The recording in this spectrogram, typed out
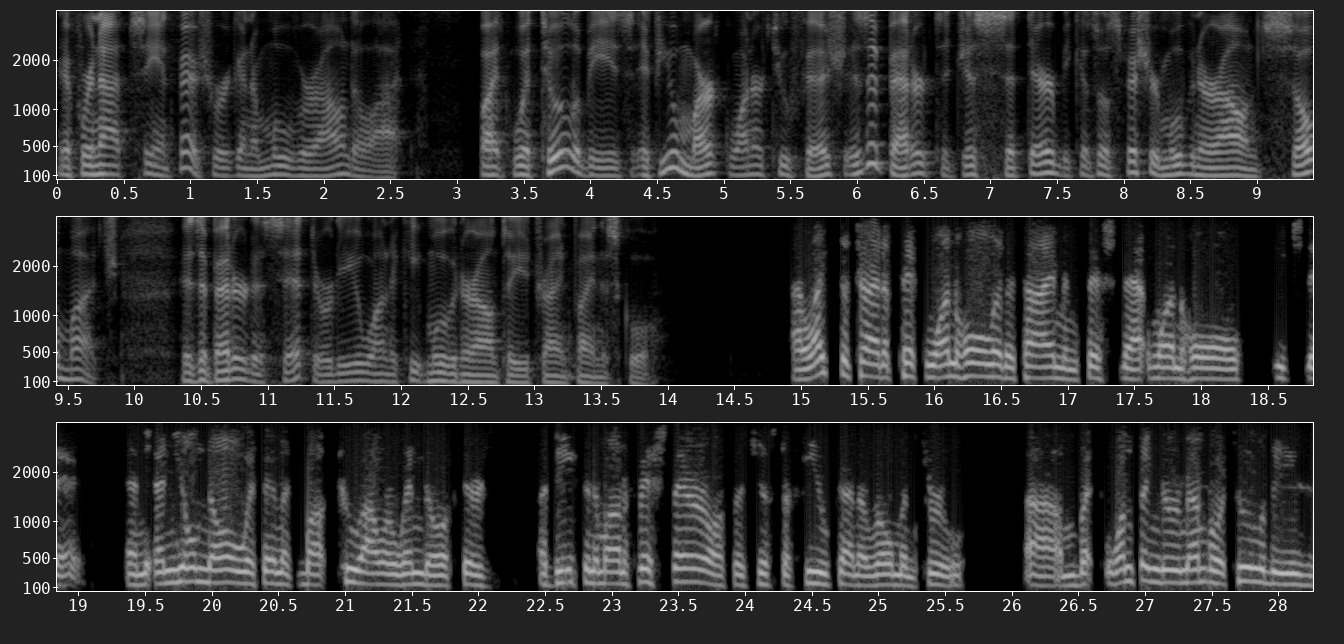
If we're not seeing fish, we're going to move around a lot. But with tullibees, if you mark one or two fish, is it better to just sit there because those fish are moving around so much? Is it better to sit or do you want to keep moving around until you try and find a school? I like to try to pick one hole at a time and fish that one hole each day and and you'll know within about two hour window if there's a decent amount of fish there or if it's just a few kind of roaming through. Um, but one thing to remember with tullibees,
